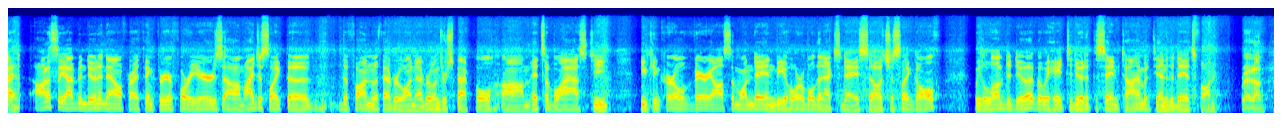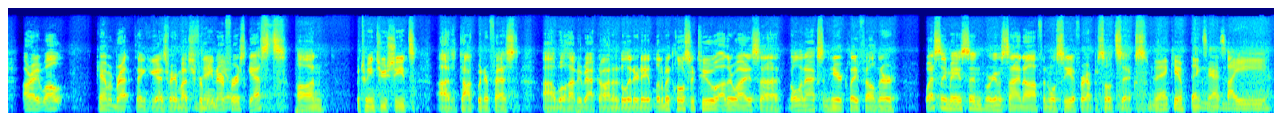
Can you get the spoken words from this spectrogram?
I, honestly, I've been doing it now for I think three or four years. Um, I just like the the fun with everyone. Everyone's respectful. Um, it's a blast. You you can curl very awesome one day and be horrible the next day. So it's just like golf. We love to do it, but we hate to do it at the same time. But at the end of the day, it's fun. Right on. All right, well, Cam and Brett, thank you guys very much for Thank being our first guests on Between Two Sheets uh, to talk Winterfest. Uh, we'll have you back on at a later date, a little bit closer to. Otherwise, uh, Nolan Axton here, Clay Feldner, Wesley Mason. We're going to sign off, and we'll see you for episode six. Thank you. Thanks, guys. Bye.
